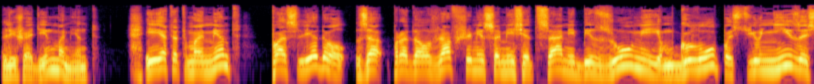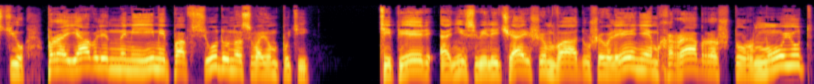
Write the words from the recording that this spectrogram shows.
лишь один момент. И этот момент последовал за продолжавшимися месяцами безумием, глупостью, низостью, проявленными ими повсюду на своем пути. Теперь они с величайшим воодушевлением храбро штурмуют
